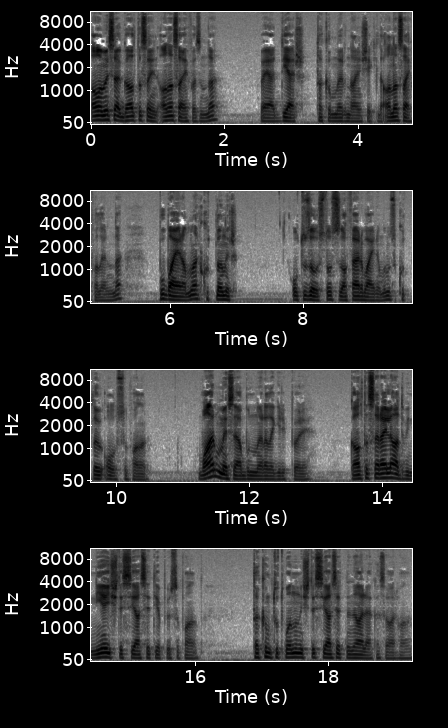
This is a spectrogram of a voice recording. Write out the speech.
Ama mesela Galatasaray'ın ana sayfasında veya diğer takımların da aynı şekilde ana sayfalarında bu bayramlar kutlanır. 30 Ağustos Zafer Bayramınız kutlu olsun falan. Var mı mesela bunlara da girip böyle? Galatasaraylı admin niye işte siyaset yapıyorsun falan. Takım tutmanın işte siyasetle ne alakası var falan.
